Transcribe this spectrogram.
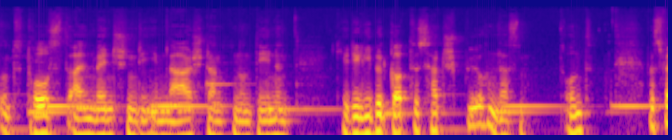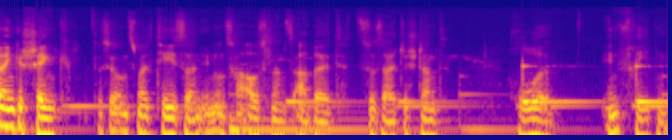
und Trost allen Menschen, die ihm nahestanden und denen, die er die Liebe Gottes hat spüren lassen. Und was für ein Geschenk, dass er uns Maltesern in unserer Auslandsarbeit zur Seite stand. Ruhe in Frieden.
